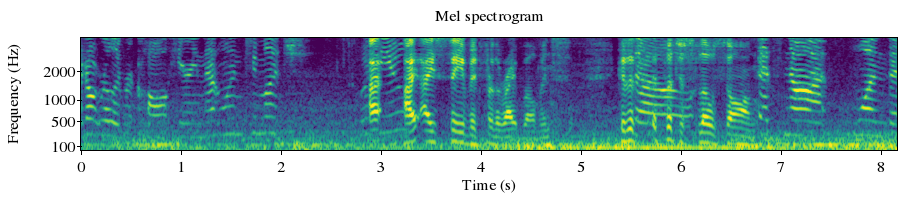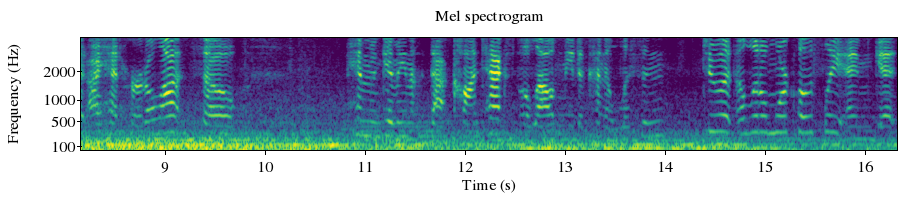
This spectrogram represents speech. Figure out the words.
I don't really recall hearing that one too much with I, you. I, I save it for the right moments because it's, it's such a slow song. it's not one that I had heard a lot, so him giving that context allowed me to kind of listen to it a little more closely and get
